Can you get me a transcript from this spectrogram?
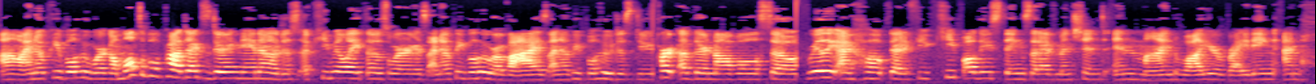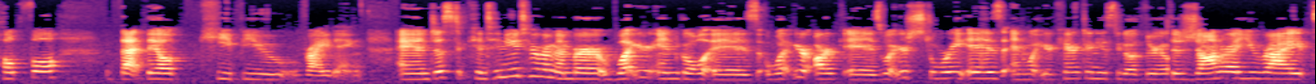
Um, I know people who work on multiple projects during Nano and just accumulate those words. I know people who revise. I know people who just do part of their novel. So really, I hope that if you keep all these things that I've mentioned in mind while you're writing, I'm hopeful that they'll keep you writing. And just continue to remember what your end goal is, what your arc is, what your story is, and what your character needs to go through, the genre you write,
